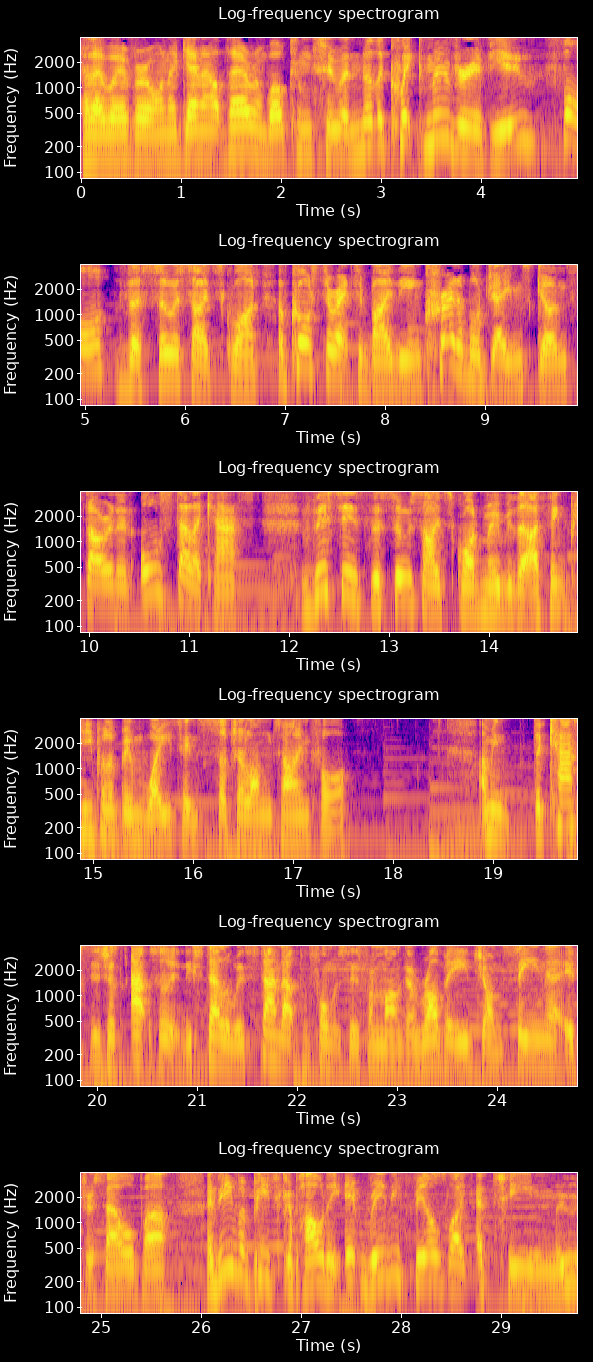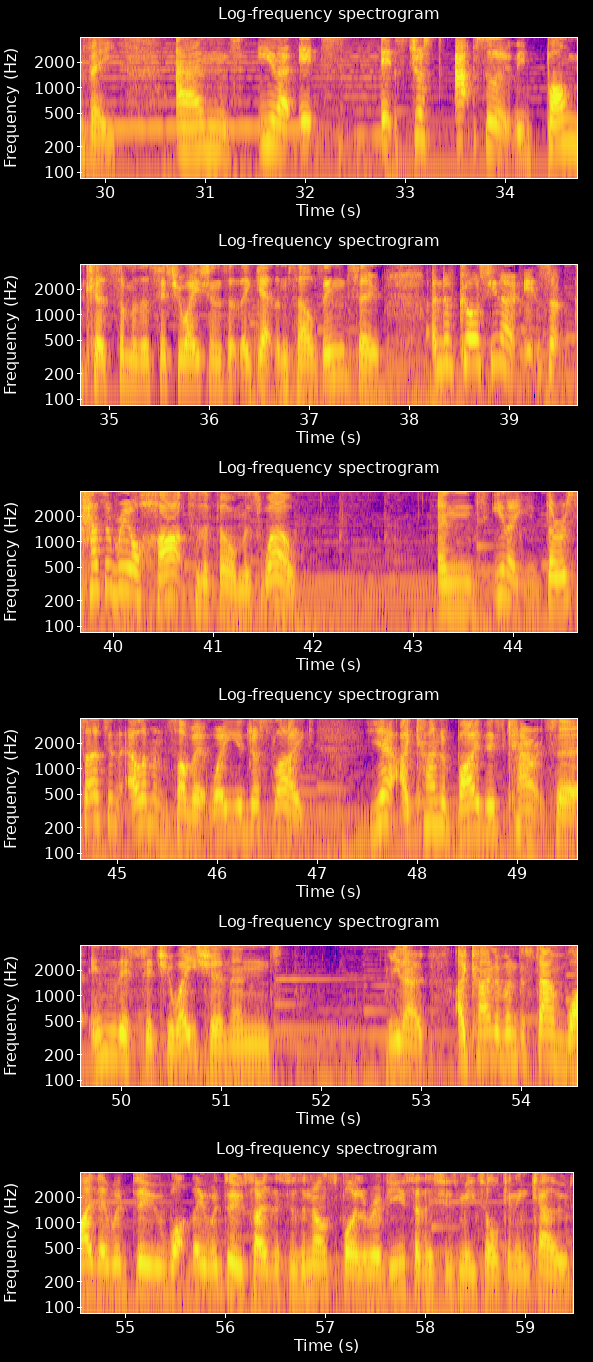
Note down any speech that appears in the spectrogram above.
Hello, everyone, again out there, and welcome to another quick movie review for The Suicide Squad. Of course, directed by the incredible James Gunn, starring an all stellar cast. This is the Suicide Squad movie that I think people have been waiting such a long time for. I mean, the cast is just absolutely stellar with standout performances from Margot Robbie, John Cena, Idris Elba, and even Peter Capaldi. It really feels like a team movie. And, you know, it's it's just absolutely bonkers some of the situations that they get themselves into. And of course, you know, it's a, has a real heart to the film as well. And, you know, there are certain elements of it where you're just like, yeah, I kind of buy this character in this situation, and you know, I kind of understand why they would do what they would do. Sorry, this is a non spoiler review, so this is me talking in code.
